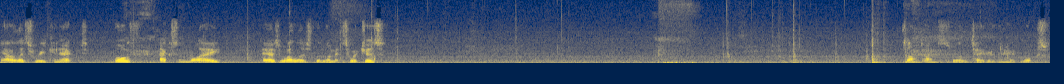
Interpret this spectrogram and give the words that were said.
Now let's reconnect both X and Y as well as the limit switches. Sometimes it's a little tighter than it looks.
